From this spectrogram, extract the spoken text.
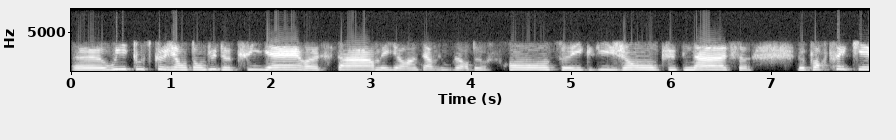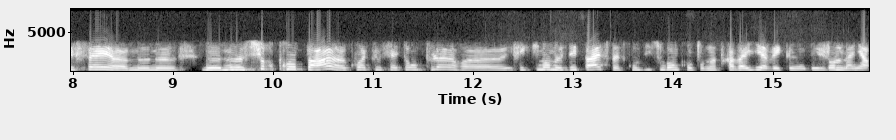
oui, tout ce que j'ai entendu depuis hier, star, meilleur intervieweur de France, exigeant, pugnace, le portrait qui est fait euh, me, me, me, surprend pas, euh, quoique cette ampleur euh, effectivement me dépasse, parce qu'on dit souvent quand on a travaillé avec des gens de manière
